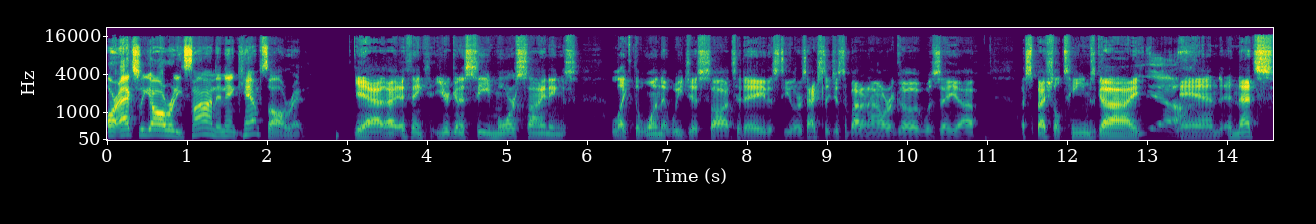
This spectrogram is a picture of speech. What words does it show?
are actually already signed and in camps already. Yeah, I, think you're going to see more signings like the one that we just saw today. The Steelers, actually, just about an hour ago, it was a uh, a special teams guy, Yeah. and and that's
